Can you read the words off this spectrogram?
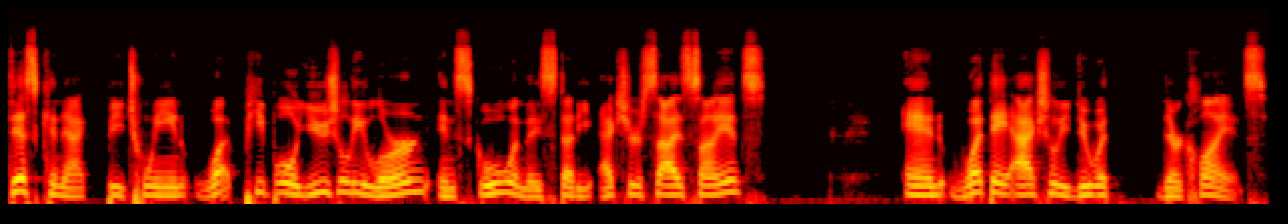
disconnect between what people usually learn in school when they study exercise science and what they actually do with their clients.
